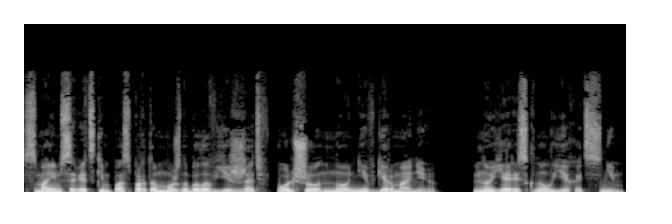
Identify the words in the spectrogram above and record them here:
С моим советским паспортом можно было въезжать в Польшу, но не в Германию. Но я рискнул ехать с ним.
